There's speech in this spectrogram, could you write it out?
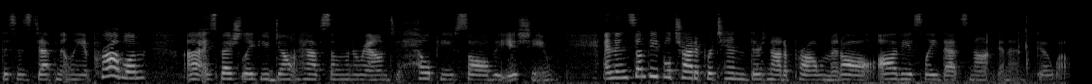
this is definitely a problem, uh, especially if you don't have someone around to help you solve the issue. And then some people try to pretend there's not a problem at all. Obviously, that's not going to go well.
